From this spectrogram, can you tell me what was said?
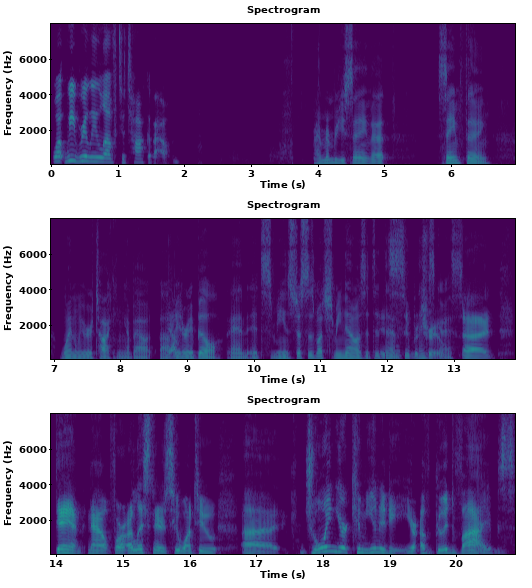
what we really love to talk about. I remember you saying that same thing when we were talking about uh, Yep. Beta Ray Bill, and it means just as much to me now as it did It's then. super Thanks, true. guys. Uh, Dan, now for our listeners who want to uh, join your community, you're of good vibes,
